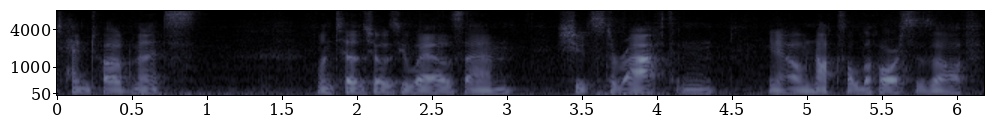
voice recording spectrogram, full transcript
10, 12 minutes until Josey Wales um, shoots the raft and you know knocks all the horses off.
